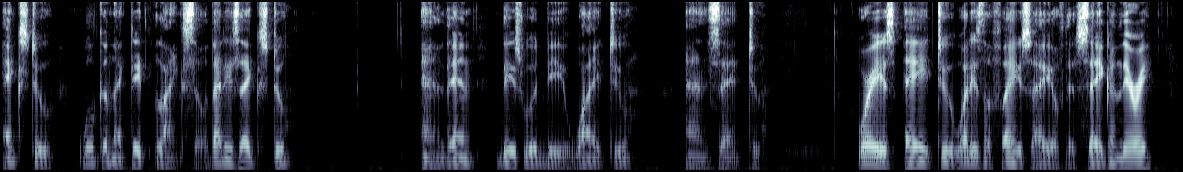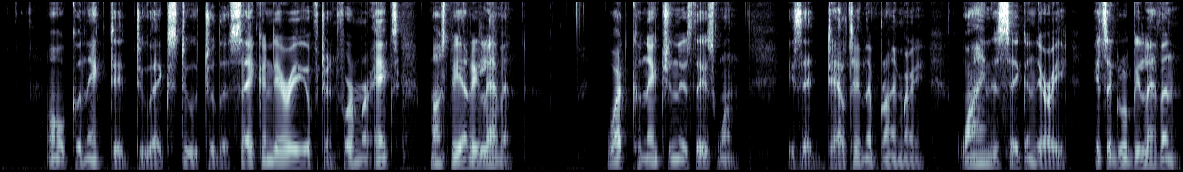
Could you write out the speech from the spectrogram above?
X2 will connect it like so. That is X2 and then this would be Y2 and Z2. Where is A2? What is the phase A of the secondary? Oh, connected to X2 to the secondary of transformer X must be at 11. What connection is this one? Is a delta in the primary, Y in the secondary, it's a group 11.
